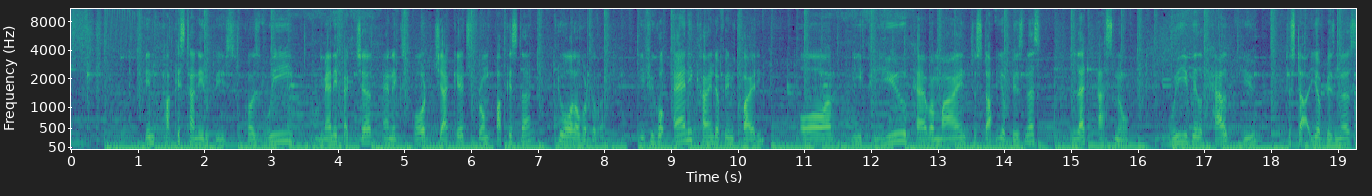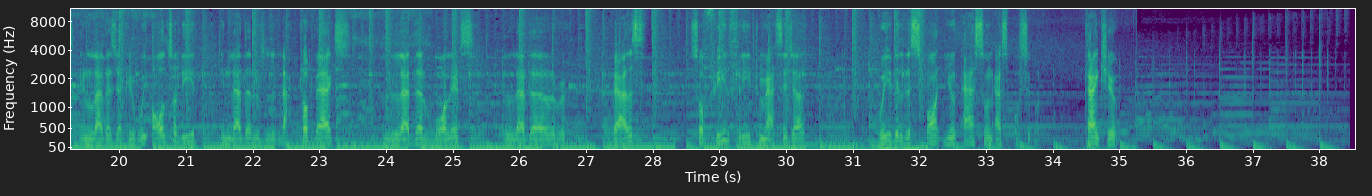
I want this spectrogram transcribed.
in Pakistani rupees because we manufacture and export jackets from Pakistan to all over the world. If you got any kind of inquiry or if you have a mind to start your business, let us know. We will help you to start your business in leather jacket. We also deal in leather laptop bags, leather wallets, leather belts. So feel free to message us we will respond you as soon as possible. Thank you.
